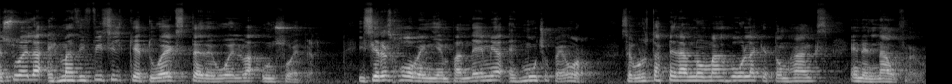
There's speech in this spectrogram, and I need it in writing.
Es más difícil que tu ex te devuelva un suéter. Y si eres joven y en pandemia es mucho peor. Seguro estás pelando más bola que Tom Hanks en El Náufrago.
